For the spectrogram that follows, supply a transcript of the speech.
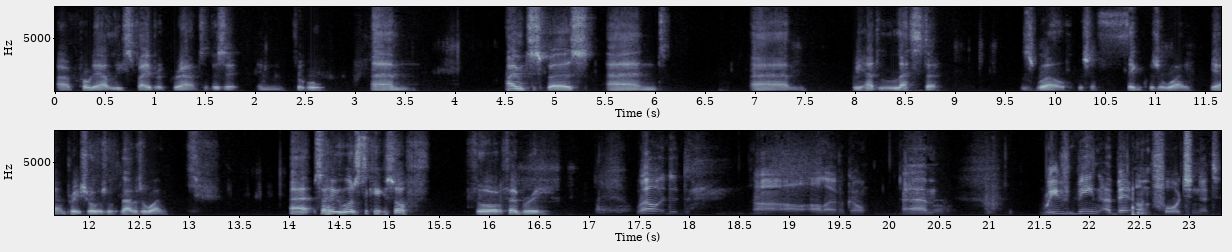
probably our least favourite ground to visit in football. Um, home to Spurs, and um, we had Leicester as well, which I think was away. Yeah, I'm pretty sure was, that was away. Uh, so who wants to kick us off for February? Well, I'll, I'll have a go. Um, we've been a bit unfortunate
